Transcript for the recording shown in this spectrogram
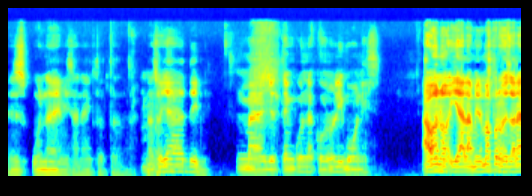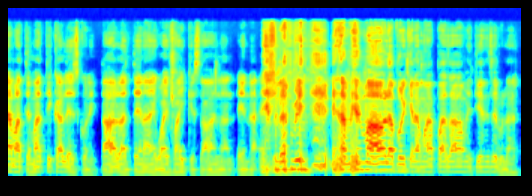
Esa es una de mis anécdotas, madre. La Mm. suya, David. Man, yo tengo una con unos limones. Ah, bueno, y a la misma profesora de matemática le desconectaba la antena de wifi que estaba en la, en la, en la, en la misma aula porque la madre pasaba metida en el celular.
